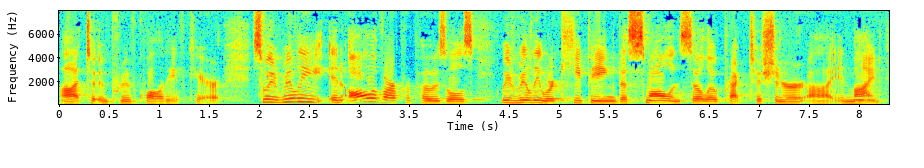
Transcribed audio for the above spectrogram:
uh, to improve quality of care. So, we really, in all of our proposals, we really were keeping the small and solo practitioner uh, in mind.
